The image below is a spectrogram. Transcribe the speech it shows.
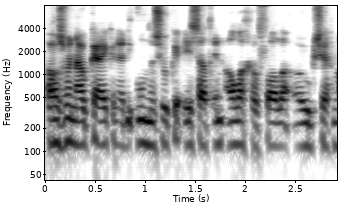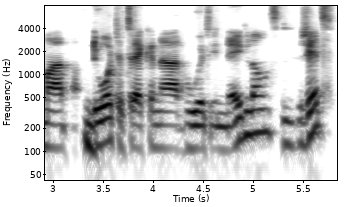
als we nou kijken naar die onderzoeken, is dat in alle gevallen ook zeg maar door te trekken naar hoe het in Nederland zit?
